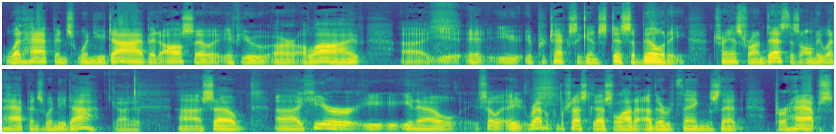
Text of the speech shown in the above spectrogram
what happens when you die, but also if you are alive, uh, it, you, it protects against disability. Transfer on death is only what happens when you die. Got it. Uh, so uh, here, you, you, know, so a revocable trust does a lot of other things that perhaps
